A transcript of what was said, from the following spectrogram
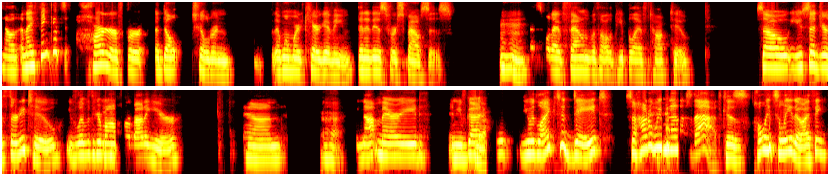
talent and i think it's harder for adult children that when we're caregiving than it is for spouses Mhm. that's what I've found with all the people I've talked to. So you said you're 32. You've lived with your Mm-hmm. mom for about a year, and Uh-huh. not married, and you've got you would like to date. So how do we manage that? Because holy Toledo, I think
